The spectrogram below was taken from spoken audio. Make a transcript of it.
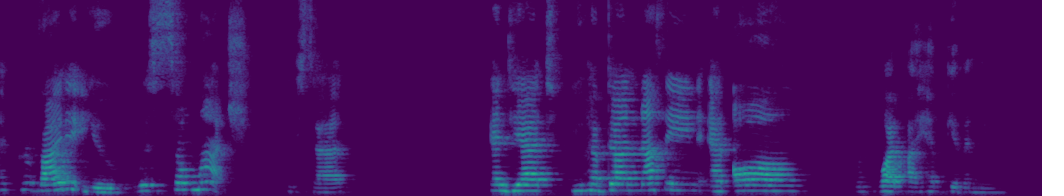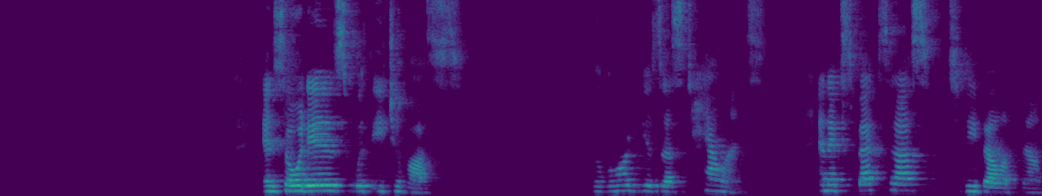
I provided you with so much, he said, and yet you have done nothing at all with what I have given you. And so it is with each of us. The Lord gives us talents and expects us to develop them.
